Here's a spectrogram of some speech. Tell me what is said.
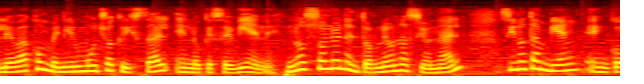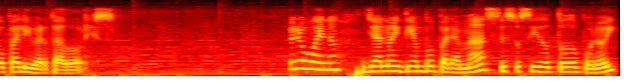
le va a convenir mucho a Cristal en lo que se viene, no solo en el torneo nacional, sino también en Copa Libertadores. Pero bueno, ya no hay tiempo para más, eso ha sido todo por hoy.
